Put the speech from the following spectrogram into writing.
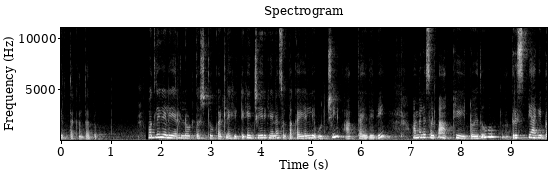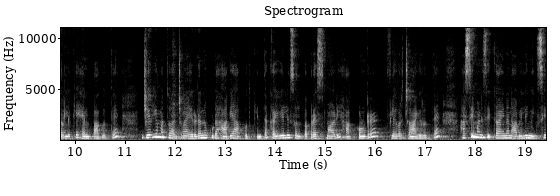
ಇರ್ತಕ್ಕಂಥದ್ದು. ಮೊದಲಿಗೆ ಇಲ್ಲಿ ಎರಡು ಲೋಟದಷ್ಟು ಕಡಲೆ ಹಿಟ್ಟಿಗೆ ಜೀರಿಗೆನ ಸ್ವಲ್ಪ ಕೈಯಲ್ಲಿ ಉಜ್ಜಿ ಹಾಕ್ತಾ ಇದ್ದೀವಿ. ಆಮೇಲೆ ಸ್ವಲ್ಪ ಅಕ್ಕಿ ಹಿಟ್ಟು, ಇದು ಕ್ರಿಸ್ಪಿಯಾಗಿ ಬರಲಿಕ್ಕೆ ಹೆಲ್ಪ್ ಆಗುತ್ತೆ. ಜೀರಿಗೆ ಮತ್ತು ಅಜ್ವಾನ ಎರಡನ್ನೂ ಕೂಡ ಹಾಗೆ ಹಾಕೋದಕ್ಕಿಂತ ಕೈಯಲ್ಲಿ ಸ್ವಲ್ಪ ಪ್ರೆಸ್ ಮಾಡಿ ಹಾಕ್ಕೊಂಡ್ರೆ ಫ್ಲೇವರ್ ಚೆನ್ನಾಗಿರುತ್ತೆ. ಹಸಿ ಮೆಣಸಿಕಾಯಿನ ನಾವಿಲ್ಲಿ ಮಿಕ್ಸಿ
